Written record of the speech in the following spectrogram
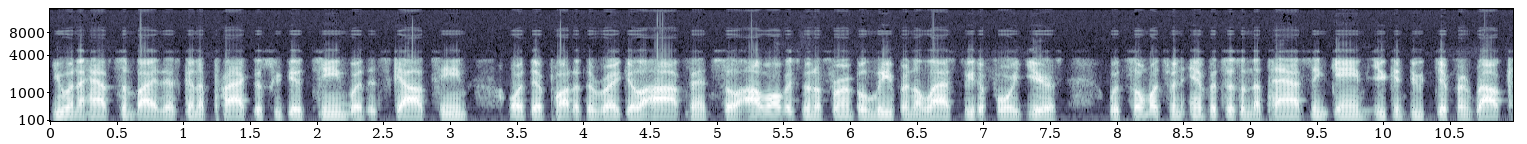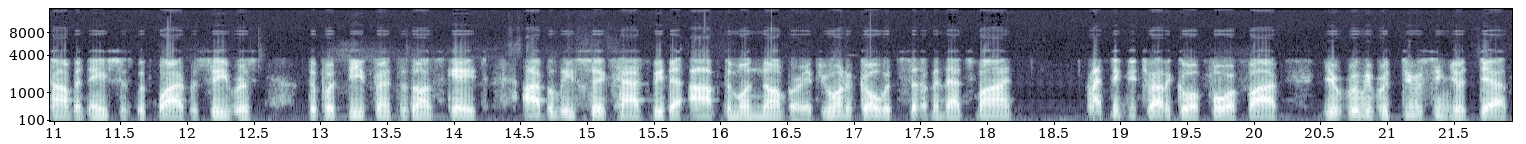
you want to have somebody that's going to practice with your team, whether it's scout team or they're part of the regular offense. So I've always been a firm believer in the last three to four years. With so much of an emphasis on the passing game, you can do different route combinations with wide receivers to put defenses on skates. I believe six has to be the optimal number. If you want to go with seven, that's fine. I think you try to go at four or five you're really reducing your depth,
